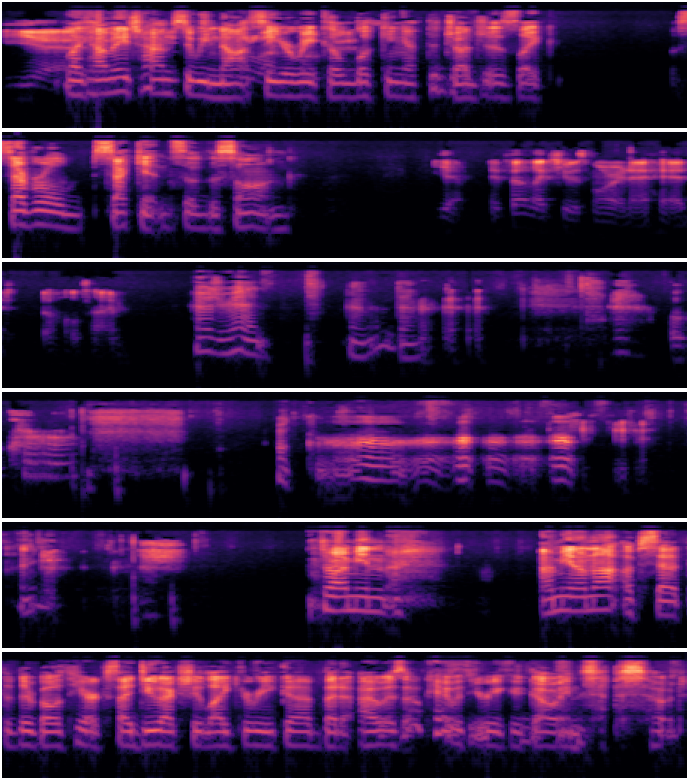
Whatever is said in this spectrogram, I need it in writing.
Yeah. Like how many times did we not see Eureka unfocused. looking at the judges like several seconds of the song? Yeah, it felt like she was more in her head the whole time. How's your head? Oh, no, done. Oh, grrr. Oh, anyway. So I mean, I mean, I'm not upset that they're both here because I do actually like Eureka, but I was okay with Eureka going this episode.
